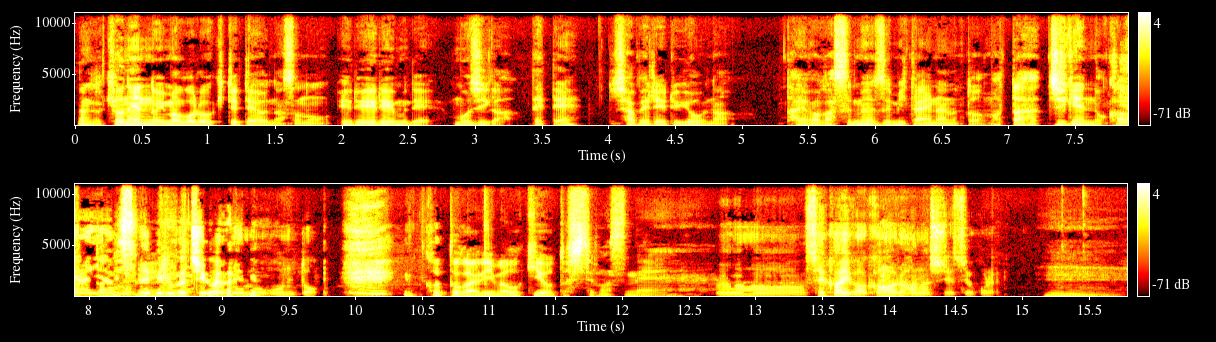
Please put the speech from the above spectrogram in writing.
なんか去年の今頃起きてたような、その LLM で文字が出て喋れるような対話がスムーズみたいなのとはまた次元のいやいや、変わったですね。もうレベルが違うよね、もう本当。ことが今起きようとしてますね。うん、世界が変わる話ですよ、これ。うん。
